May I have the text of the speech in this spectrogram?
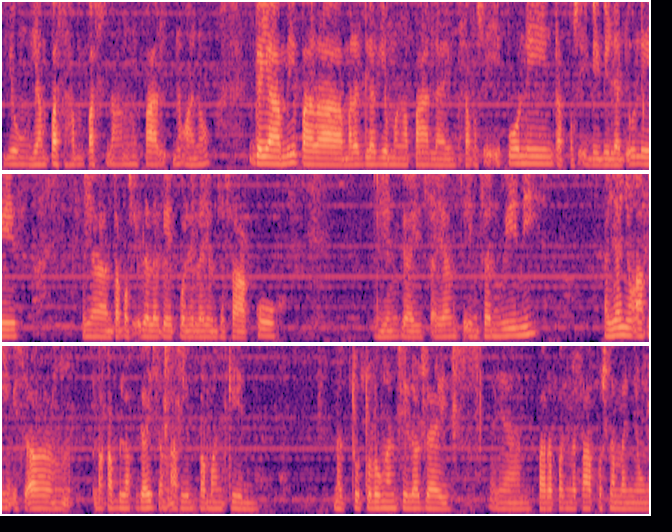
yung hampas-hampas ng pal ng ano gayami para malaglag yung mga palay tapos iipunin tapos ibibilad ulit ayan tapos ilalagay po nila yun sa sako ayan guys ayan si Insan Winnie ayan yung aking isang naka-black guys ang aking pamangkin nagtutulungan sila guys ayan para pag natapos naman yung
